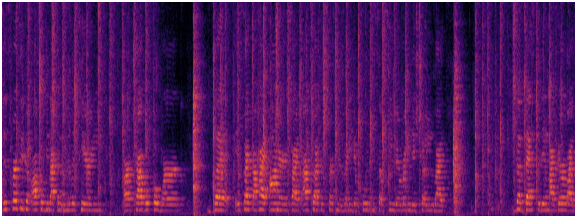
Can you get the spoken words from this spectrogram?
this person could also be like in the military or travel for work but it's like the high honor. It's like I feel like this person is ready to prove themselves to you. They're ready to show you like the best of them. Like they're like,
